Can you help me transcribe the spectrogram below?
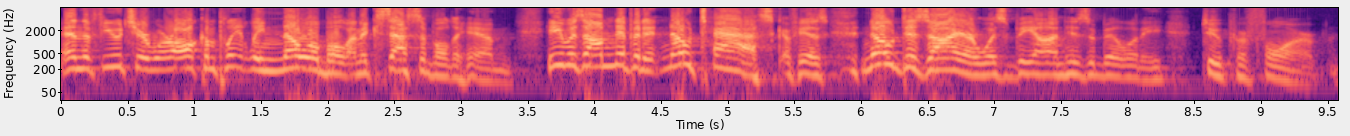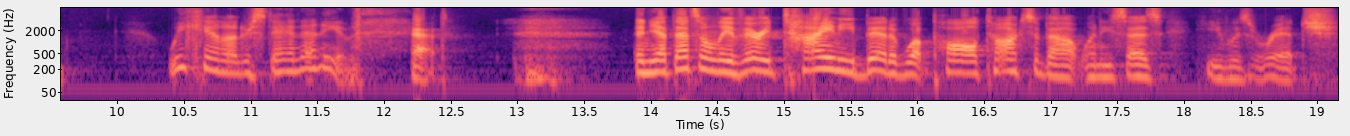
and the future were all completely knowable and accessible to him. He was omnipotent. No task of his, no desire was beyond his ability to perform. We can't understand any of that. And yet, that's only a very tiny bit of what Paul talks about when he says he was rich.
